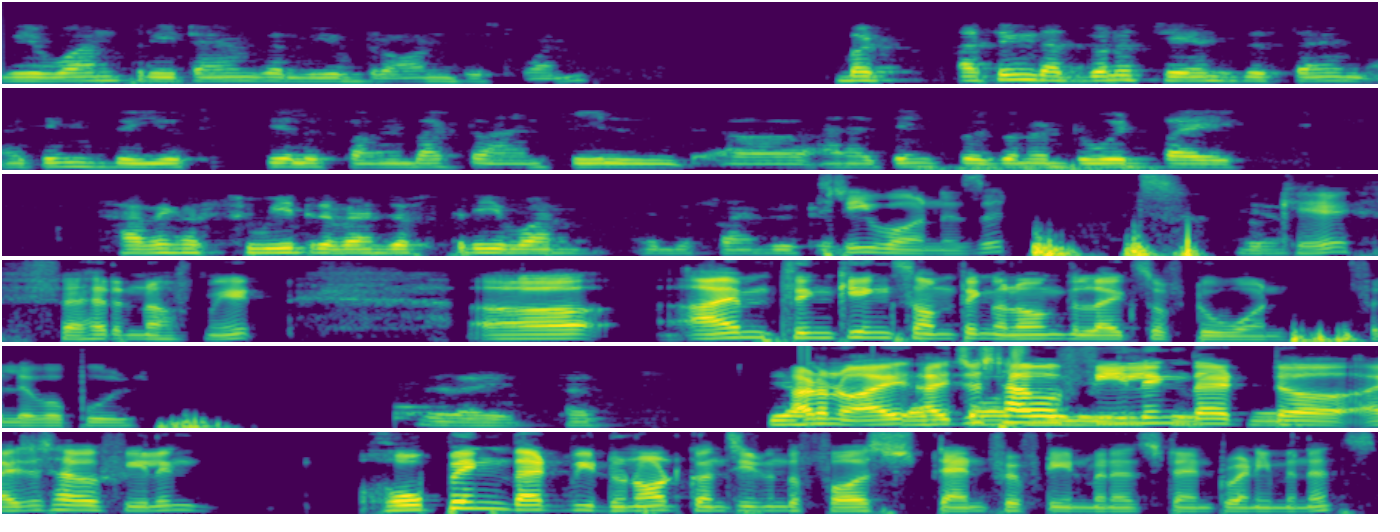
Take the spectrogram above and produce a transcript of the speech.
We won three times and we've drawn just once. But I think that's going to change this time. I think the UCL is coming back to Anfield, uh, and I think we're going to do it by having a sweet revenge of 3-1 in the final 3 1, is it? Yeah, Okay, fair enough, mate. Uh, I'm thinking something along the likes of 2 1 for Liverpool. right. That's yeah, I don't know. I, I just have a feeling that Yeah, uh, I just have a feeling, hoping that we do not concede in the first 10, 15 minutes, 10, 20 minutes,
